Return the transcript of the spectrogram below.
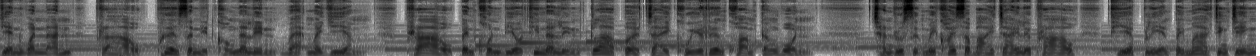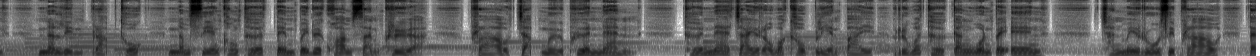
เย็นวันนั้น พราวเพื่อนสนิทของนลินแวะมาเยี่ยม พราวเป็นคนเดียวที่นลินกล้าเปิดใจคุยเรื่องความกังวล ฉันรู้สึกไม่ค่อยสบายใจเลยพราว เทียเปลี่ยนไปมากจริง ๆ นลินปรับทุกน้ำเสียงของเธอเต็มไปด้วยความสั่นเครือ พราวจับมือเพื่อนแน่น เธอแน่ใจหรอว่าเขาเปลี่ยนไป หรือว่าเธอกังวลไปเอง ฉันไม่รู้สิพราว แต่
